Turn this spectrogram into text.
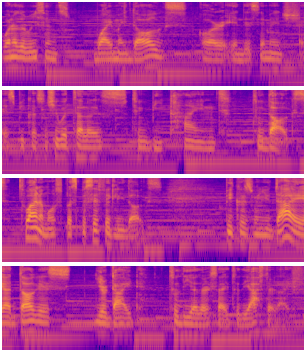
One of the reasons why my dogs are in this image is because she would tell us to be kind to dogs, to animals, but specifically dogs. Because when you die, a dog is your guide to the other side, to the afterlife.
